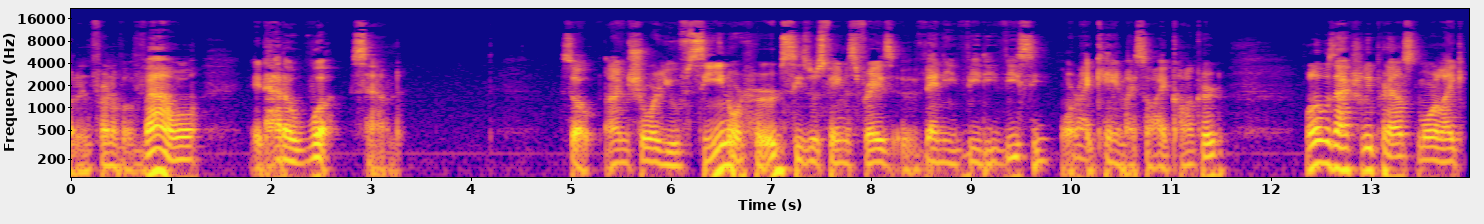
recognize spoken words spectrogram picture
but in front of a vowel, it had a W sound. So, I'm sure you've seen or heard Caesar's famous phrase, Veni, Vidi, Vici, or I came, I saw, I conquered. Well, it was actually pronounced more like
